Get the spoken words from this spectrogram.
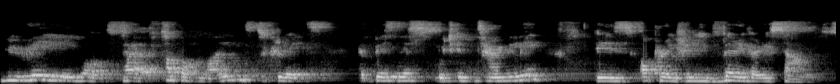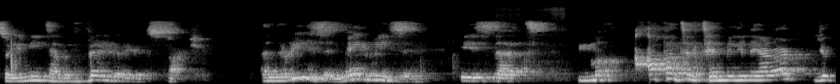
you really want to have top of mind to create a business which internally is operationally very, very sound. So you need to have a very, very good structure. And the reason, main reason, is that up until 10 million ARR, you're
